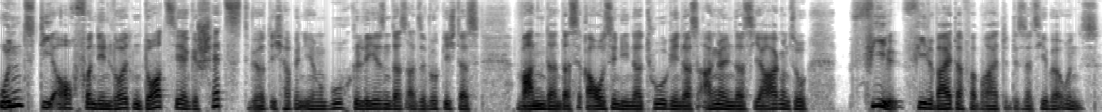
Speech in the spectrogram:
und die auch von den Leuten dort sehr geschätzt wird. Ich habe in Ihrem Buch gelesen, dass also wirklich das Wandern, das raus in die Natur gehen, das Angeln, das Jagen und so viel, viel weiter verbreitet ist als hier bei uns.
